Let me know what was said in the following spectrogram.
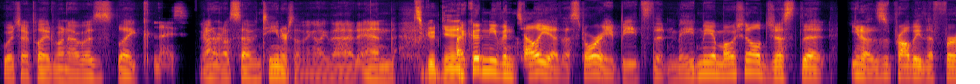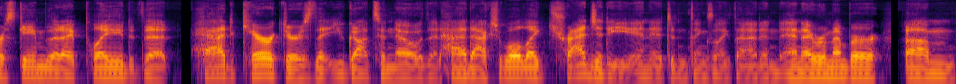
which I played when I was like Nice. I don't know, 17 or something like that. And It's a good game. I couldn't even tell you the story beats that made me emotional, just that, you know, this is probably the first game that I played that had characters that you got to know that had actual like tragedy in it and things like that. And and I remember um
